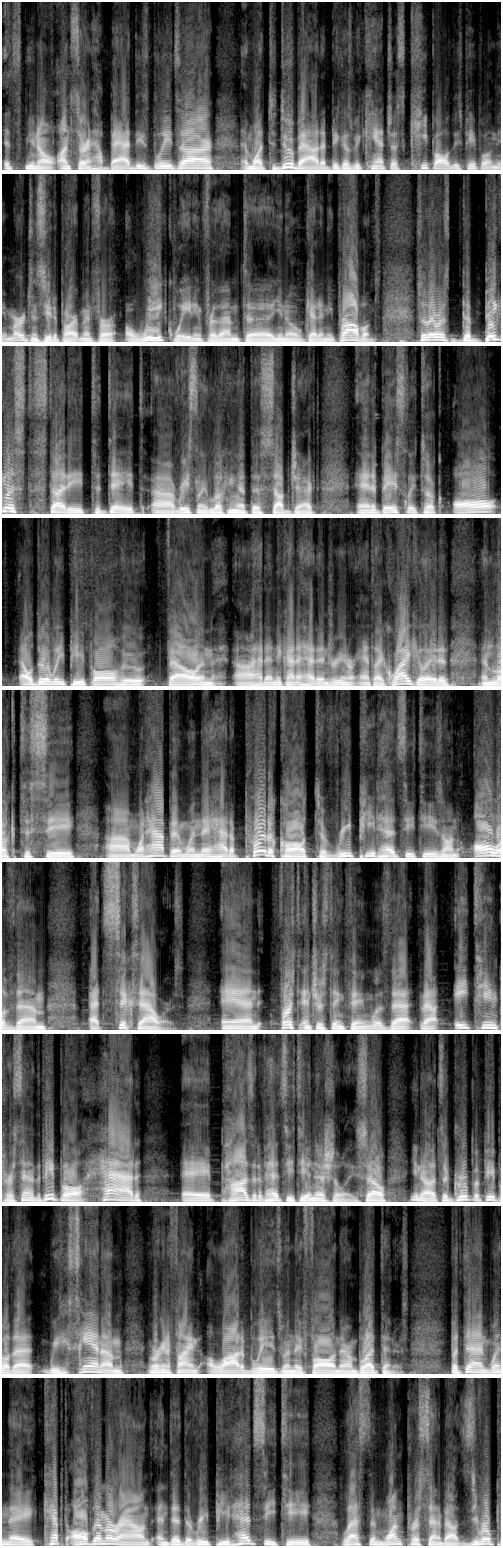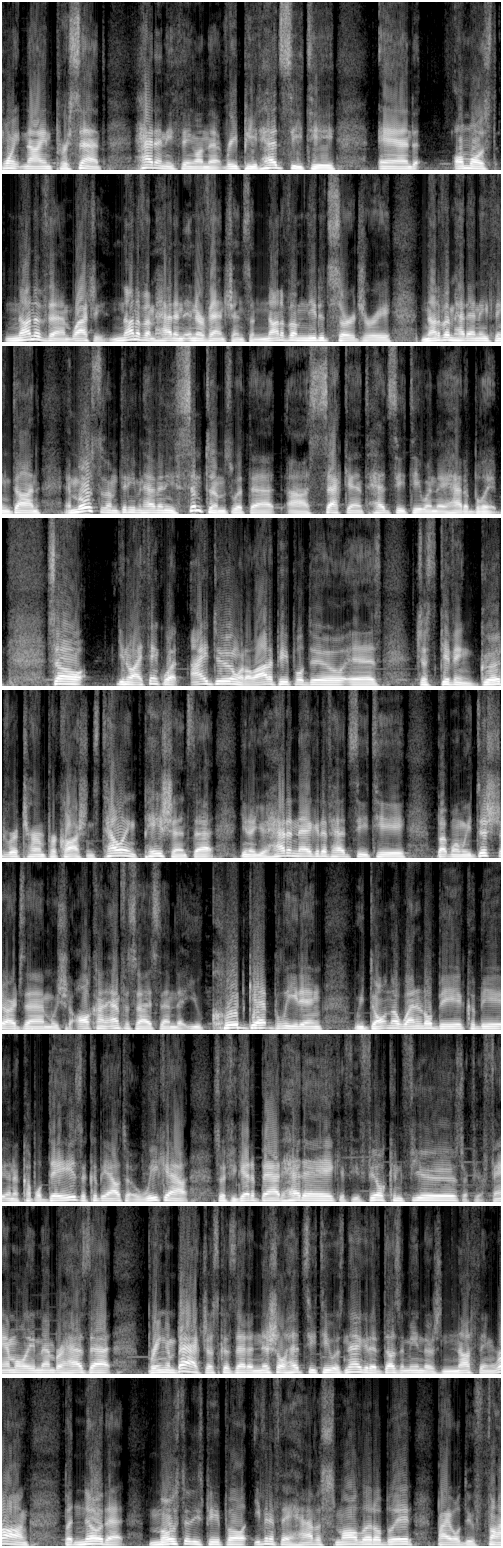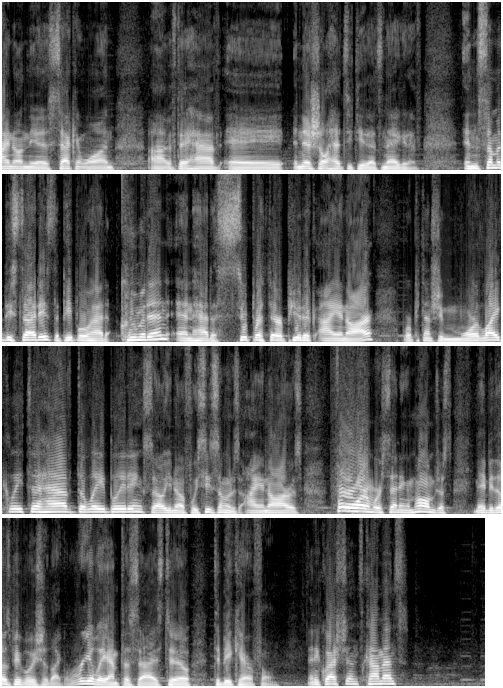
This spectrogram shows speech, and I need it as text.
it's you know uncertain how bad these bleeds are and what to do about it because we can't just keep all these people in the emergency department for a week waiting for them to you know get any problems. So there was the biggest study to date uh, recently looking at this subject, and it basically took all elderly people who fell and uh, had any kind of head injury and are anticoagulated and looked to see um, what happened when they had a protocol to repeat head CTs on all of them at six hours. And first interesting thing was that about 18% of the people had a positive head CT initially. So, you know, it's a group of people that we scan them and we're going to find a lot of bleeds when they fall and they're on blood thinners. But then when they kept all of them around and did the repeat head CT, less than 1%, about 0.9%, had anything on that repeat head CT. And almost none of them, well, actually, none of them had an intervention. So none of them needed surgery. None of them had anything done. And most of them didn't even have any symptoms with that uh, second head CT when they had a bleed. So you know, I think what I do and what a lot of people do is just giving good return precautions, telling patients that, you know, you had a negative head CT, but when we discharge them, we should all kind of emphasize them that you could get bleeding. We don't know when it'll be. It could be in a couple days, it could be out to a week out. So if you get a bad headache, if you feel confused, or if your family member has that, bring them back. Just because that initial head CT was negative doesn't mean there's nothing wrong. But know that most of these people, even if they have a small little bleed, probably will do fine on the second one uh, if they have a initial head CT that's negative. In some of these studies, the people who had Coumadin and had a super therapeutic INR were potentially more likely to have delayed bleeding. So, you know, if we see someone whose INR is four and we're sending them home, just maybe those people we should like really emphasize to to be careful. Any questions, comments?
